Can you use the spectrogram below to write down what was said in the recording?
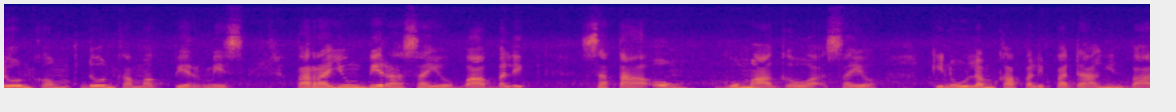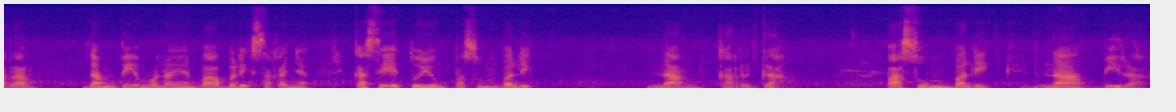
doon ka, doon ka magpirmis. Para yung bira sa'yo, babalik sa taong gumagawa sa'yo. Kinulam ka, palipadangin, barang. Dampi mo lang yan, babalik sa kanya. Kasi ito yung pasumbalik ng karga. Pasumbalik na bira.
